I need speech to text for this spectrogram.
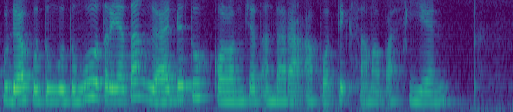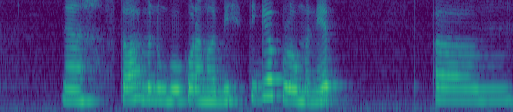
Udah aku tunggu-tunggu ternyata nggak ada tuh kolom chat antara apotek sama pasien. Nah, setelah menunggu kurang lebih 30 menit, um,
